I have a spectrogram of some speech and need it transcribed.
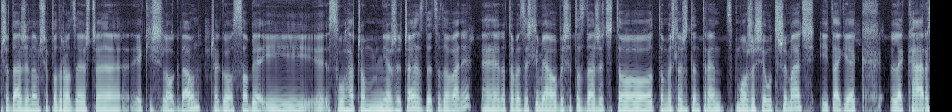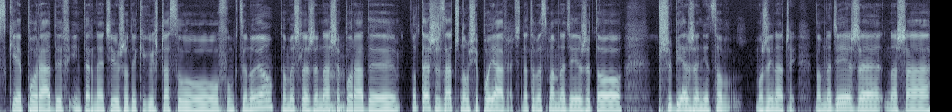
przydarzy nam się po drodze jeszcze jakiś lockdown, czego sobie i y, słuchaczom nie życzę zdecydowanie. E, Natomiast jeśli miałoby się to zdarzyć, to, to myślę, że ten trend może się utrzymać i tak jak lekarskie porady w internecie już od jakiegoś czasu funkcjonują, to myślę, że nasze Mhm. porady no też zaczną się pojawiać. Natomiast mam nadzieję, że to przybierze nieco, może inaczej. Mam nadzieję, że nasza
